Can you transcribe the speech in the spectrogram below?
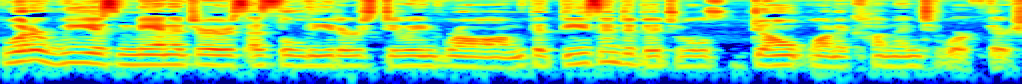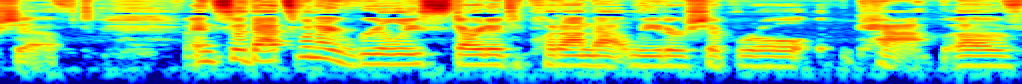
what are we as managers, as the leaders doing wrong that these individuals don't want to come in to work their shift? And so that's when I really started to put on that leadership role cap of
